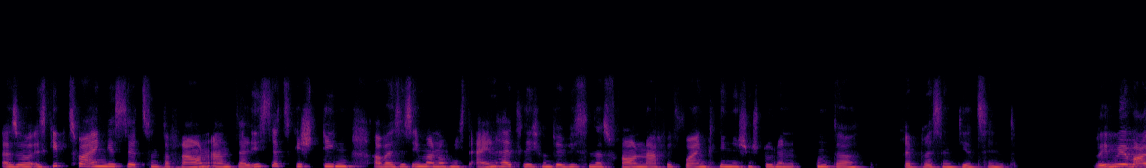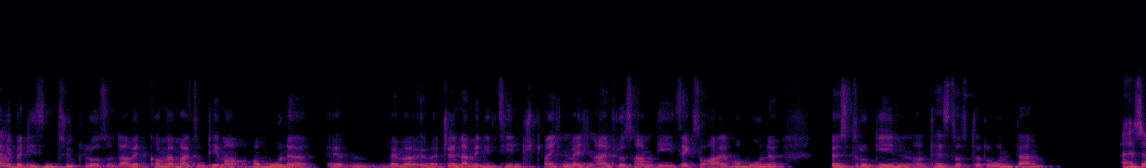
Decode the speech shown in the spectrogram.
Also es gibt zwar ein Gesetz und der Frauenanteil ist jetzt gestiegen, aber es ist immer noch nicht einheitlich und wir wissen, dass Frauen nach wie vor in klinischen Studien unterrepräsentiert sind. Reden wir mal über diesen Zyklus und damit kommen wir mal zum Thema Hormone. Ähm, wenn wir über Gendermedizin sprechen, welchen Einfluss haben die Sexualhormone, Östrogen und Testosteron dann? Also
